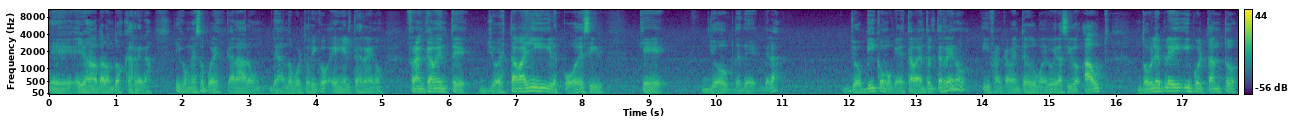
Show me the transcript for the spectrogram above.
Eh, ellos anotaron dos carreras y con eso pues ganaron, dejando a Puerto Rico en el terreno. Francamente, yo estaba allí y les puedo decir que yo, desde, ¿verdad? Yo vi como que él estaba dentro del terreno y francamente se supone que hubiera sido out, doble play y por tanto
